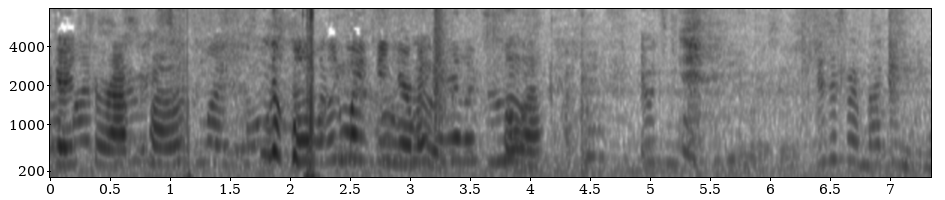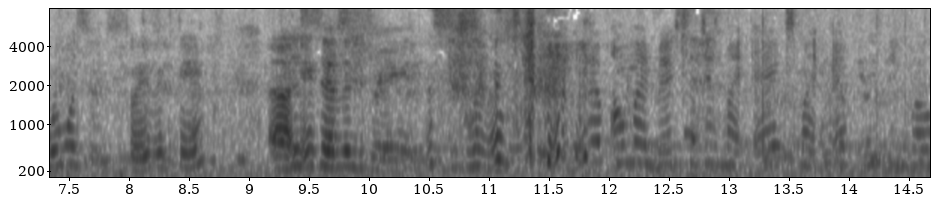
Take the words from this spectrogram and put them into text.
Look at his giraffe pose. No, look at my finger. My finger looks so bad. This is from back in, when was this? 2016? Uh, The seventh grade. Seventh grade. I have all my messages, my ex, my everything, bro.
